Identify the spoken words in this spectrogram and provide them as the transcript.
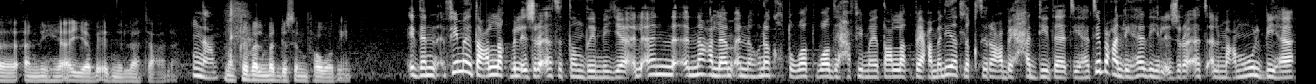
النهائية بإذن الله تعالى. نعم. من قبل مجلس المفوضين. إذا فيما يتعلق بالإجراءات التنظيمية الآن نعلم أن هناك خطوات واضحة فيما يتعلق بعملية الاقتراع بحد ذاتها. تبعا لهذه الإجراءات المعمول بها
